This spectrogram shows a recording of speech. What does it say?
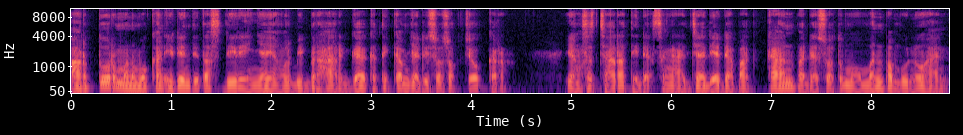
Arthur menemukan identitas dirinya yang lebih berharga ketika menjadi sosok Joker, yang secara tidak sengaja dia dapatkan pada suatu momen pembunuhan.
